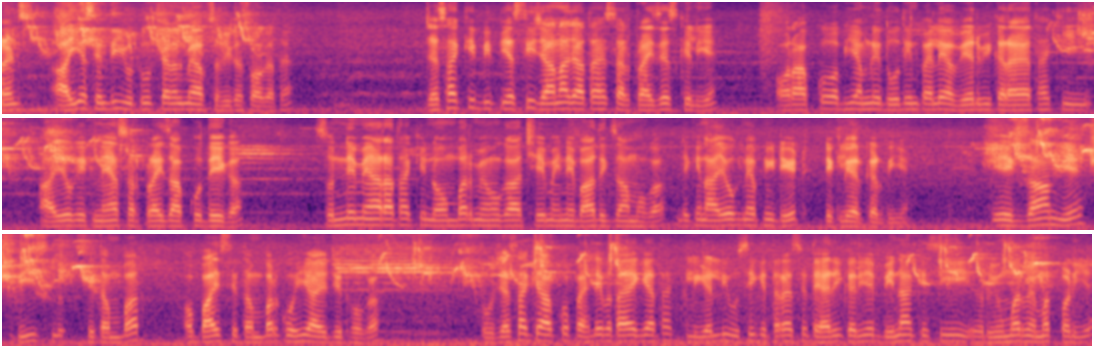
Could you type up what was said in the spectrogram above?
Friends I S Hindi YouTube channel में आप सभी का स्वागत है। जैसा कि बीपीएससी जाना जाता है सरप्राइजेस के लिए, और आपको अभी हमने दो दिन पहले अवेयर भी कराया था कि आयोग एक नया सरप्राइज़ आपको देगा। सुनने में आ रहा था कि नवंबर में होगा छः महीने बाद एग्ज़ाम होगा, लेकिन आयोग ने अपनी डेट डिक्लेयर कर दी है कि एग्ज़ाम ये बीस सितंबर और बाईस सितंबर को ही आयोजित होगा। तो जैसा कि आपको पहले बताया गया था क्लियरली उसी की तरह से तैयारी करिए, बिना किसी र्यूमर में मत पड़िए,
